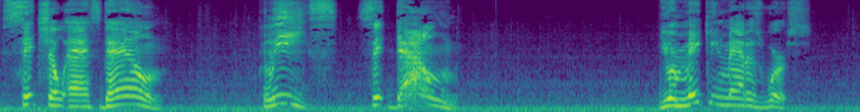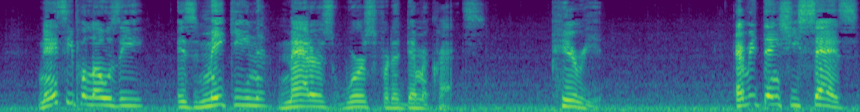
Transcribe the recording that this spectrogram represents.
sit your ass down please Sit down. You're making matters worse. Nancy Pelosi is making matters worse for the Democrats. Period. Everything she says,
